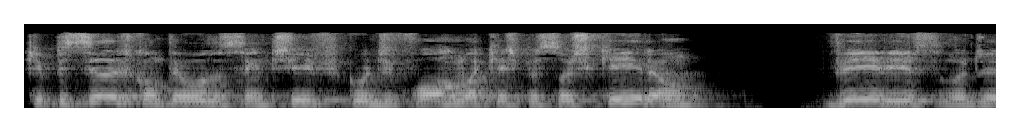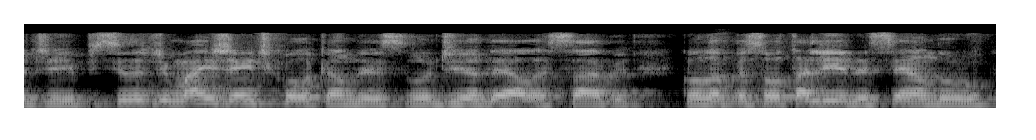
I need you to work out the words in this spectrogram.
que precisa de conteúdo científico de forma que as pessoas queiram ver isso no dia a dia. precisa de mais gente colocando isso no dia delas, sabe? Quando a pessoa está ali descendo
